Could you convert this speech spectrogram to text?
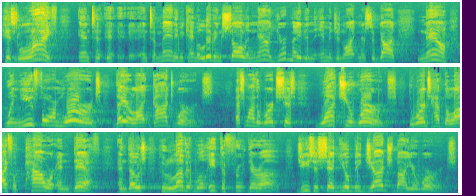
his life into, into man, he became a living soul, and now you're made in the image and likeness of God. Now, when you form words, they are like God's words. That's why the word says, Watch your words. The words have the life of power and death, and those who love it will eat the fruit thereof. Jesus said, You'll be judged by your words.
